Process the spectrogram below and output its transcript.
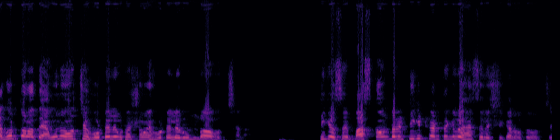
আগরতলাতে এমনও হচ্ছে, হোটেলে ওঠার সময় হোটেলে রুম দেওয়া হচ্ছে না। ঠিক আছে, বাস কাউন্টারে টিকিট কাটতে গেলেও হ্যাসেলের শিকার হতে হচ্ছে।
